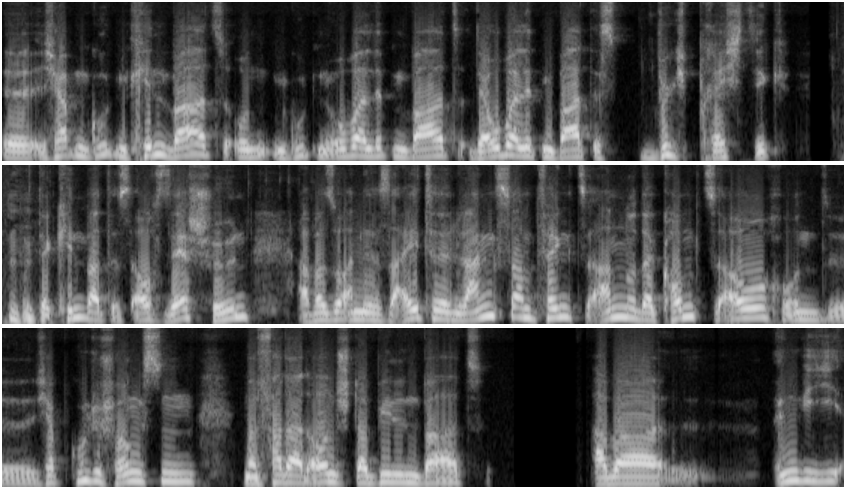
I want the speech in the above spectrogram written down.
Äh, ich habe einen guten Kinnbart und einen guten Oberlippenbart. Der Oberlippenbart ist wirklich prächtig. Und der Kinnbart ist auch sehr schön, aber so an der Seite langsam fängt es an oder kommt es auch und äh, ich habe gute Chancen. Mein Vater hat auch einen stabilen Bart, aber irgendwie,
